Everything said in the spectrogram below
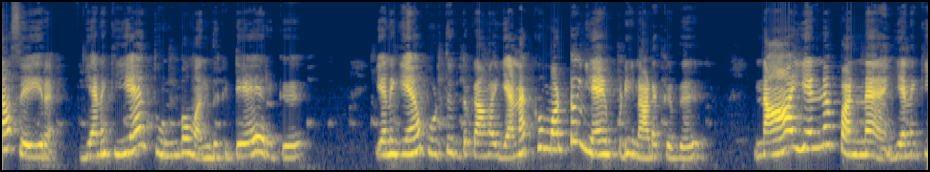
தான் செய்கிறேன் எனக்கு ஏன் துன்பம் வந்துக்கிட்டே இருக்கு? எனக்கு ஏன் கொடுத்துக்கிட்டு இருக்காங்க எனக்கு மட்டும் ஏன் இப்படி நடக்குது? நான் என்ன பண்ணேன்? எனக்கு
